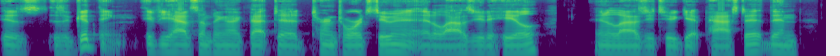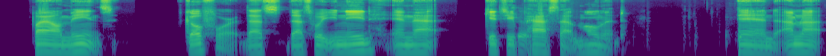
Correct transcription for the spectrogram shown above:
is is a good thing if you have something like that to turn towards to, and it allows you to heal, and allows you to get past it. Then, by all means, go for it. That's that's what you need, and that gets you sure. past that moment. And I'm not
